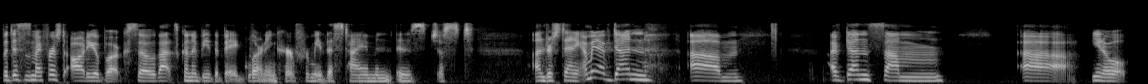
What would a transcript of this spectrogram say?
but this is my first audiobook, so that's going to be the big learning curve for me this time, and is just understanding. I mean, I've done um, I've done some uh, you know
